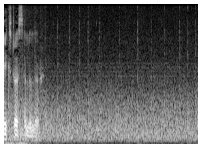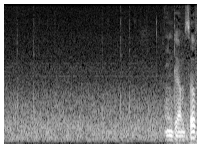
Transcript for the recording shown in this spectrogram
extracellular. in terms of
